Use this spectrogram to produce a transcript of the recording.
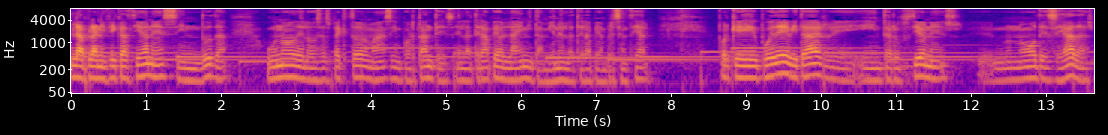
La planificación es sin duda uno de los aspectos más importantes en la terapia online y también en la terapia en presencial, porque puede evitar eh, interrupciones eh, no deseadas,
